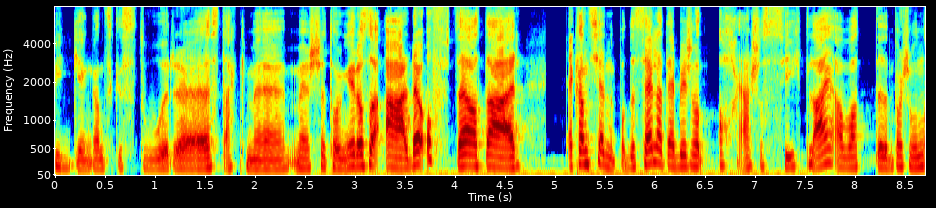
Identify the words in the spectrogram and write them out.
bygge en ganske stor uh, stack med, med skjetonger. Og så er det ofte at det er Jeg kan kjenne på det selv, at jeg blir sånn åh, jeg er så sykt lei av at den personen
